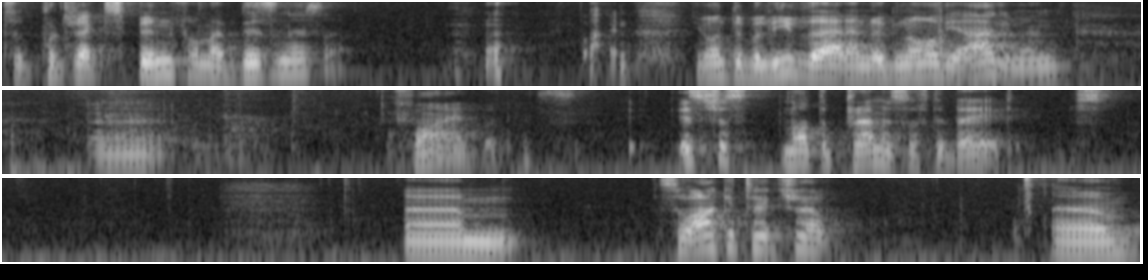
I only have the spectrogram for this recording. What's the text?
to project spin for my business. fine. You want to believe that and ignore the argument, uh, fine, but it's, it's just not the premise of debate. Um, so architecture, um,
